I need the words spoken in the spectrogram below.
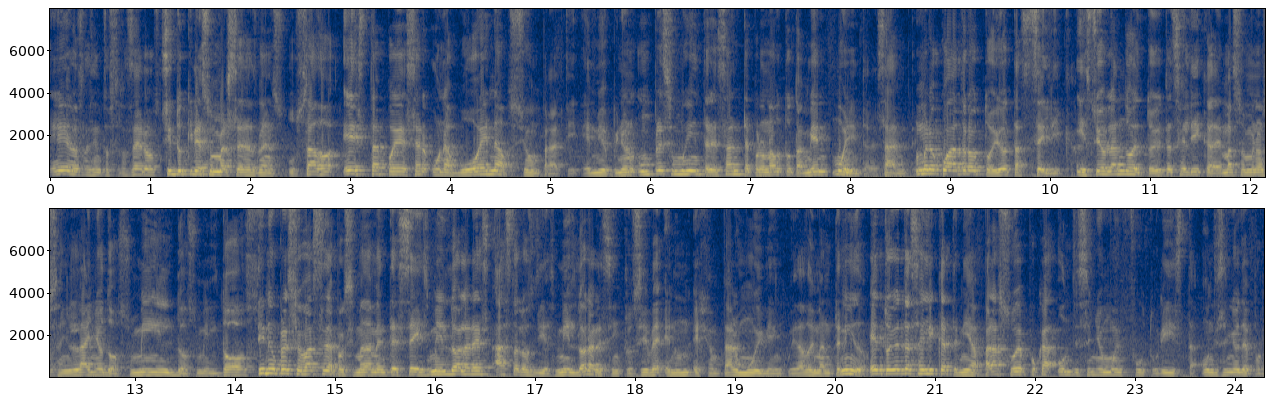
en los asientos traseros. Si tú quieres un Mercedes-Benz usado, esta puede ser una buena opción para ti. En mi opinión, un precio muy interesante para un auto también muy interesante. Número 4, Toyota Celica. Y estoy hablando del Toyota Celica de más o menos en el año 2000, 2002. Tiene un precio base de aproximadamente 6 mil dólares hasta los 10 mil dólares, inclusive en un ejemplar muy bien cuidado y mantenido. El Toyota Celica tenía para su época un diseño muy futurista, un diseño deportivo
